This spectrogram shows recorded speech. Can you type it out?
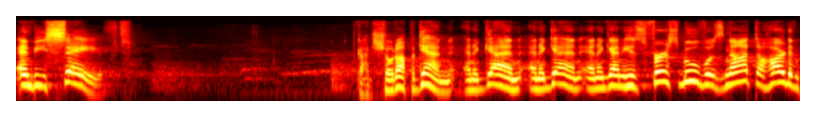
and be saved. God showed up again and again and again and again. His first move was not to harden.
